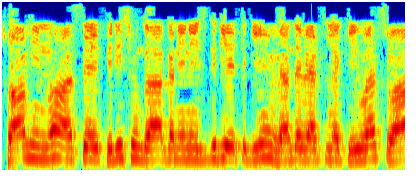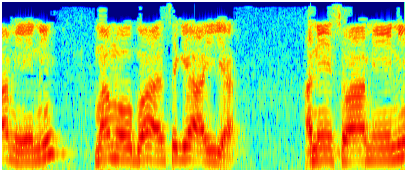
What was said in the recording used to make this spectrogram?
ස්වාමින් වහන්සේ පිරිසුඟාගෙන ඉදිරියට ගිහින් වැඳ වැටලා කිව්වා ස්වාමීනි මම ඔබ වහන්සේගේ අයියා. අනේ ස්වාමීනි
